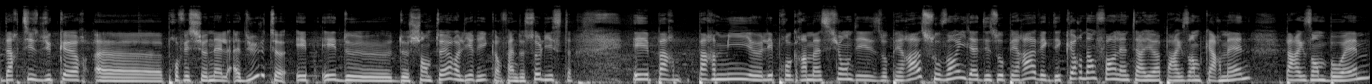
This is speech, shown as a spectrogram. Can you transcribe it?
d'artistes du chœur euh, professionnels adultes et, et de, de, chanteurs lyriques, enfin de solistes. Et par, parmi euh, les programmations des opéras, souvent il y a des opéras avec des chœurs d'enfants à l'intérieur, par exemple Carmen, par exemple Bohème.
